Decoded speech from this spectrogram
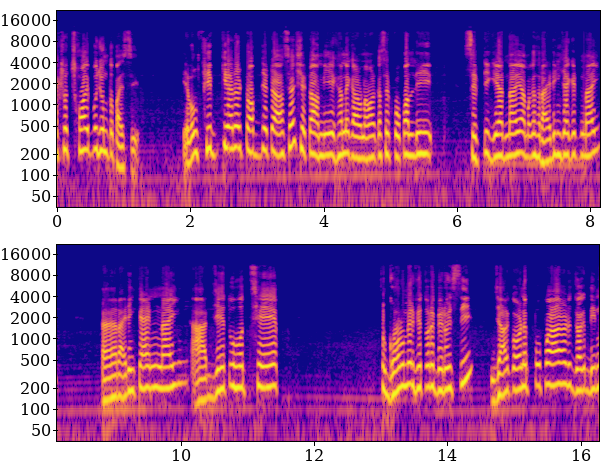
একশো ছয় পর্যন্ত পাইছি। এবং ফিফথ গিয়ারের টপ যেটা আছে, সেটা আমি এখানে, কারণ আমার কাছে প্রপারলি সেফটি গিয়ার নাই, আমার কাছে রাইডিং জ্যাকেট নাই রাইডিং প্যান্ট নাই। আর যেহেতু হচ্ছে গরমের ভেতরে বেরোইছি যার কারণে প্রপার দিন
